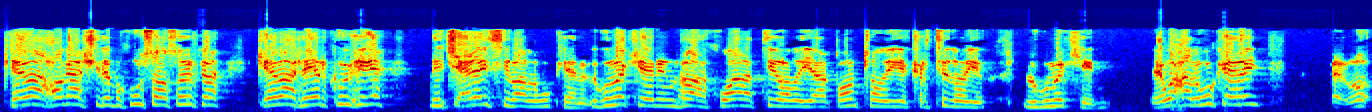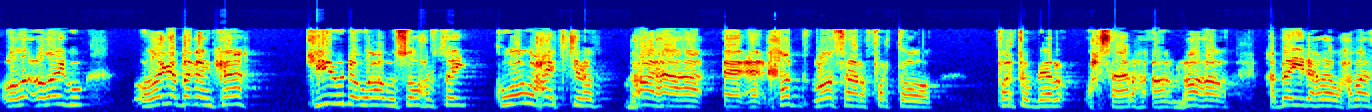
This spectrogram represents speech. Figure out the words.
keebaa xoogaa shilima kuu soo sawir kara keebaa reer kuu xiga. Min jeclaysi baa lagu keenay. Laguma keenin muxuu aha qualitigooda iyo aqoontooda iyo kartidooda laguma keenin. Waxaa lagu keenay odaygu odayga dhaqanka kii u dhawaabuu soo xortay. Kuwa waxay jira muxuu ahaa khad loo saaro farta oo farta meel wax saara muxuu ahaa hadday yidhahdaan waxbaan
